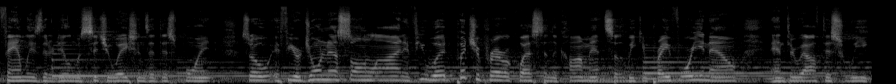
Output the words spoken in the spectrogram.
families that are dealing with situations at this point. So if you're joining us online, if you would, put your prayer request in the comments so that we can pray for you now and throughout this week.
